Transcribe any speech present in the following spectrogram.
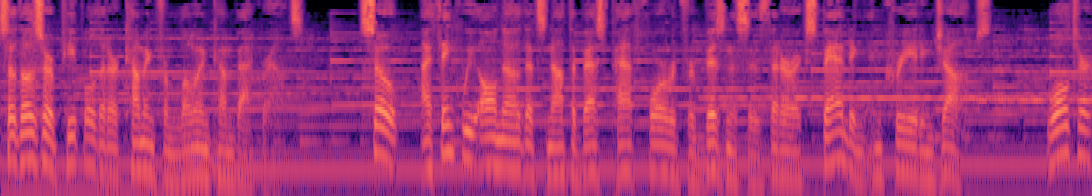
So those are people that are coming from low income backgrounds. So, I think we all know that's not the best path forward for businesses that are expanding and creating jobs. Walter,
